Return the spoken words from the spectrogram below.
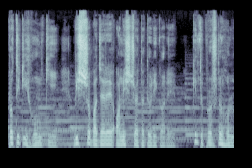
প্রতিটি হুমকি বিশ্ববাজারে অনিশ্চয়তা তৈরি করে। কিন্তু প্রশ্ন হল,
